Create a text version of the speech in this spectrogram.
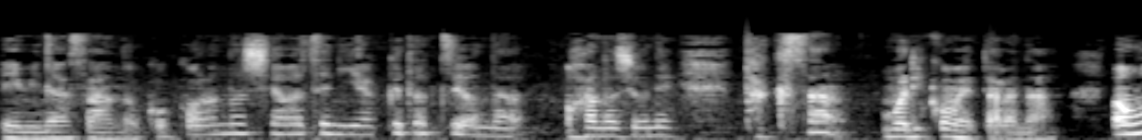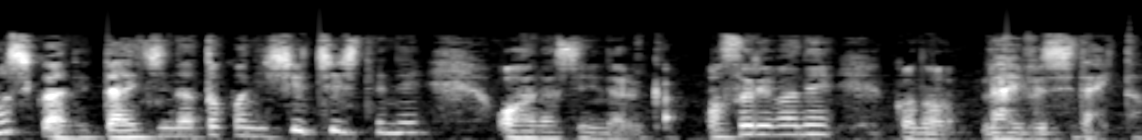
えー、皆さんの心の幸せに役立つようなお話をね、たくさん盛り込めたらな。まあ、もしくはね、大事なとこに集中してね、お話になるか。もうそれはね、このライブ次第と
